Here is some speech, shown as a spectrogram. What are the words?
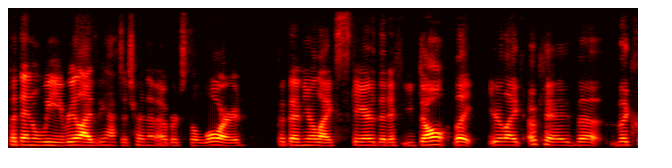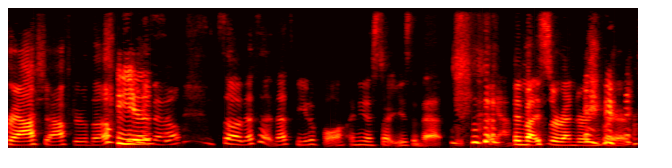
but then we realize we have to turn them over to the Lord. But then you're like scared that if you don't, like, you're like, okay, the the crash after the, you know. So that's a that's beautiful. I need to start using that Yeah. in my surrendering prayer.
